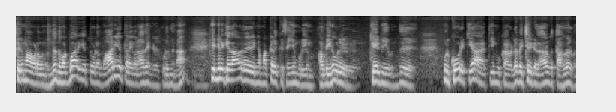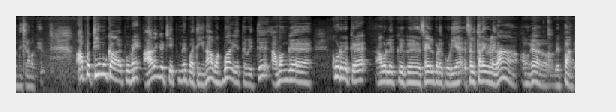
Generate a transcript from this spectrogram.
திருமாவளவன் வந்து இந்த வக்வாரியத்தோட வாரிய தலைவராவது எங்களுக்கு கொடுங்கன்னா எங்களுக்கு ஏதாவது எங்கள் மக்களுக்கு செய்ய முடியும் அப்படின்னு ஒரு கேள்வியை வந்து ஒரு கோரிக்கையாக திமுகவில் வச்சிருக்கிறதா ஒரு தகவல் வந்துச்சு நமக்கு. அப்போ திமுக எப்பவுமே ஆளுங்கட்சி எப்பவுமே பார்த்தீங்கன்னா வக்பாரியத்தை வைத்து அவங்க கூட இருக்கிற அவர்களுக்கு செயல்படக்கூடிய சில தலைவர்களை தான் அவங்க வைப்பாங்க.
